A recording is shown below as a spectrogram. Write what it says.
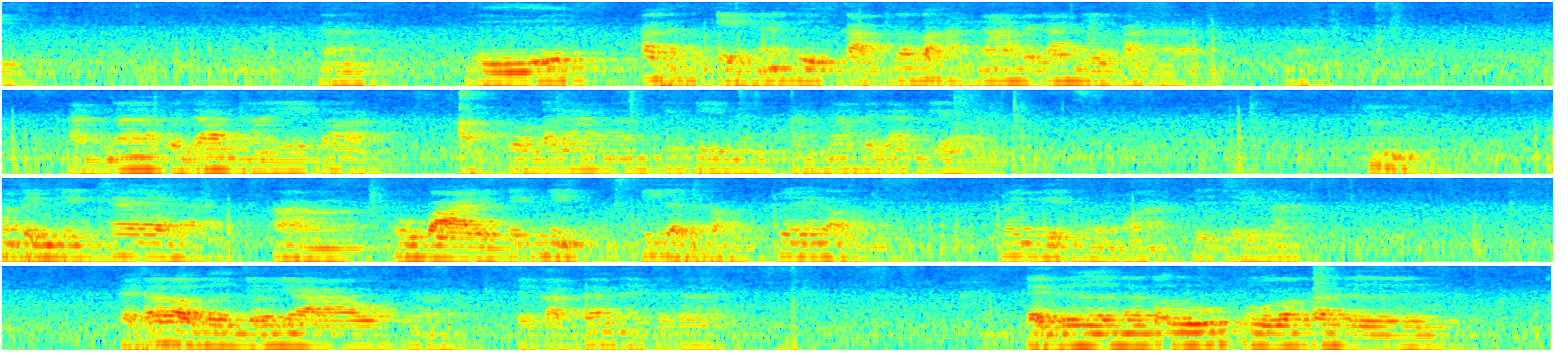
นะหรือถ้าสังเกตนั่นคือกลับแล้วก็หันหน้าไปด้านเดียวกันนะ หันหน้าไปด้านไหนก็กลับตัวก็ด้านนั้นอีกทีหนึ่งหันหน้าไปด้านเดียว มันเป็นเพียงแค่อ่าอุบายหรือเทคนิคที่จะทำช่วยให้เราไม่เวียนหัวเฉยๆนะแต่ถ้าเราเดินยาวๆจะกลับด้านไหนก็ได้ แต่เดินแล้วก็รู้ตัวแล้วก็เดิน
